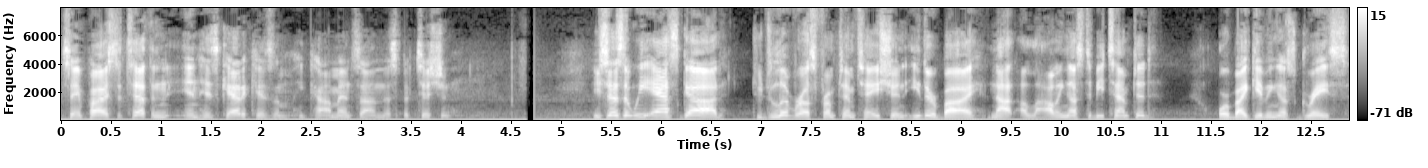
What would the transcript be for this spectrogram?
St. Pius X, in his catechism, he comments on this petition. He says that we ask God to deliver us from temptation either by not allowing us to be tempted or by giving us grace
